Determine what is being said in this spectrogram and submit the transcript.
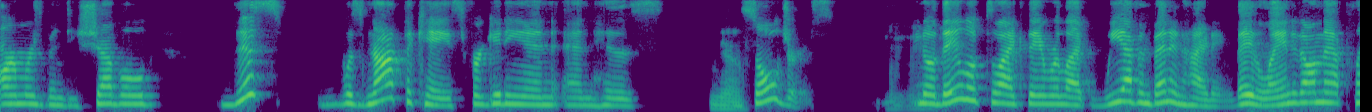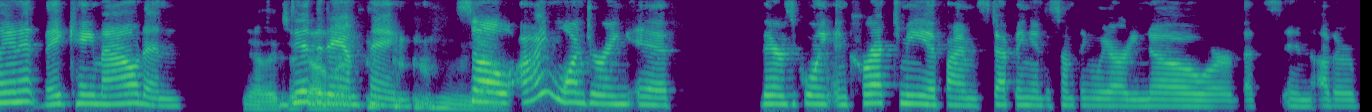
armor's been disheveled. This was not the case for Gideon and his Yeah. soldiers Mhm. you know they looked like they were like we haven't been in hiding they landed on that planet they came out and Yeah. They took did the damn thing. Yeah. so i'm wondering if there's going and correct me if i'm stepping into something we already know or that's in other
